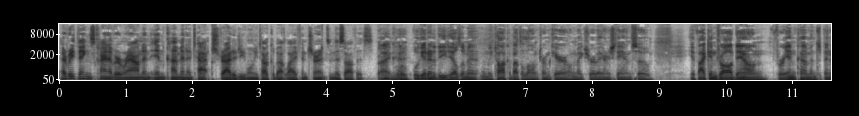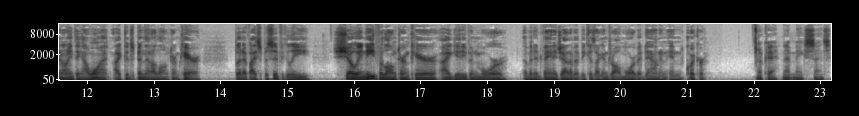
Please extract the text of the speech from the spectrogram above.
everything's kind of around an income and a tax strategy when we talk about life insurance in this office. Right. Okay. We'll, we'll get into details in a minute when we talk about the long term care. I want to make sure everybody understands. So, if I can draw down for income and spend it on anything I want, I could spend that on long term care. But if I specifically show a need for long term care, I get even more of an advantage out of it because I can draw more of it down and, and quicker. Okay, that makes sense.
